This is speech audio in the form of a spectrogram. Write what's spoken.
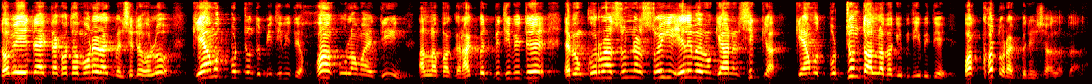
তবে এটা একটা কথা মনে রাখবেন, সেটা হলো কেয়ামত পর্যন্ত পৃথিবীতে হক ওলামায় দিন আল্লাহ পাক রাখবেন পৃথিবীতে এবং করোনা সুন্নার সহি এলেম এবং জ্ঞানের শিক্ষা কেয়ামত পর্যন্ত আল্লাহ পাকে পৃথিবীতে অক্ষত রাখবেন ইনশাআল্লাহ তাআলা।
